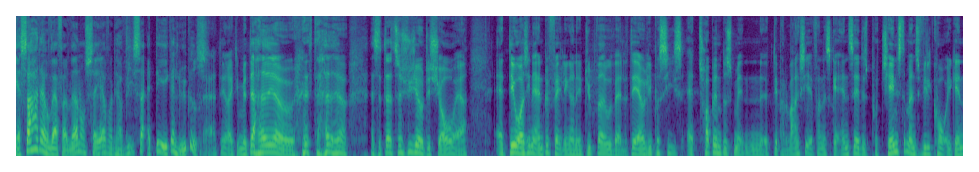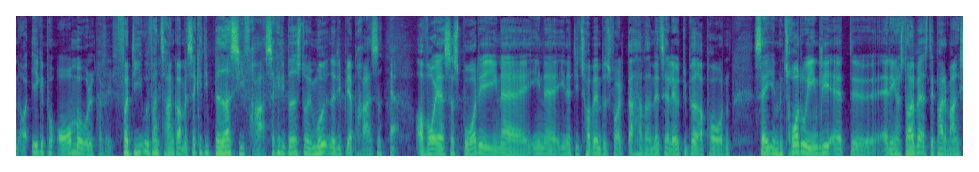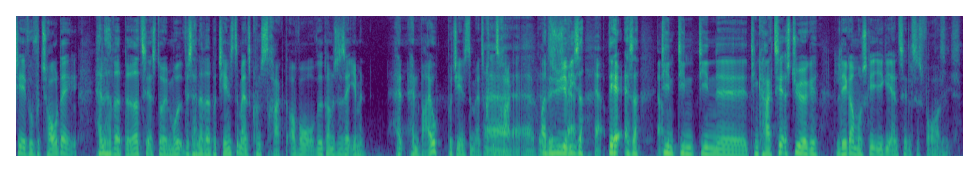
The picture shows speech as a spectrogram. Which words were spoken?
ja, så har der jo i hvert fald været nogle sager, hvor det har vist sig, at det ikke er lykkedes. Ja, det er rigtigt. Men der havde jeg jo, der havde jeg jo, altså der, så synes jeg jo, det sjove er, at det er jo også en af anbefalingerne i dybvadudvalget, det er jo lige præcis, at topembedsmændene, departementcheferne, skal ansættes på tjenestemandsvilkår igen, og ikke på overmål. Præcis. Fordi ud fra en tanke om, at så kan de bedre sige fra, så kan de bedre stå imod, når de bliver presset. Ja. Og hvor jeg så spurgte en af, en af, en af de topembedsfolk, der har været med til at lave dybvadrapporten, sagde, jamen tror du egentlig, at, øh, at Inger Støjbergs departementchef Uffe Tordal, han havde været bedre til at stå imod, hvis han havde været på tjenestemandskontrakt, og hvor vedkommende så sagde, jamen han, han var jo på tjenestemandskontrakt. Ja, ja, ja, det, og det synes jeg viser, ja, ja. det altså, ja. din, din, din, øh, din karakterstyrke ligger måske ikke i ansættelsesforholdet. Præcis.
